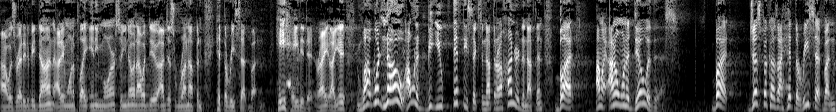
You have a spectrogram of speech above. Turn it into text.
I was ready to be done. I didn't want to play anymore. So you know what I would do? I'd just run up and hit the reset button. He hated it, right? Like, it, what? What? No, I want to beat you 56 to nothing or 100 to nothing. But I'm like, I don't want to deal with this. But just because I hit the reset button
